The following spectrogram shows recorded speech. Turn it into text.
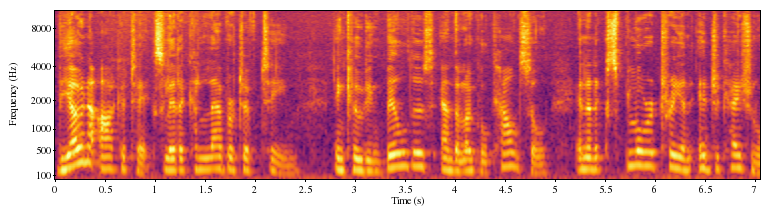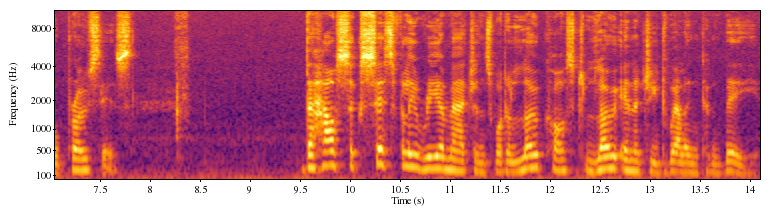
The owner architects led a collaborative team, including builders and the local council, in an exploratory and educational process. The house successfully reimagines what a low cost, low energy dwelling can be.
